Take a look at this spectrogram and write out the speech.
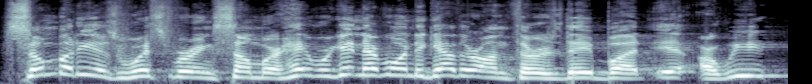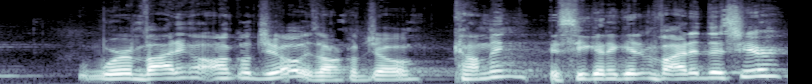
Somebody is whispering somewhere, hey, we're getting everyone together on Thursday, but it, are we we're inviting Uncle Joe. Is Uncle Joe coming? Is he going to get invited this year?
